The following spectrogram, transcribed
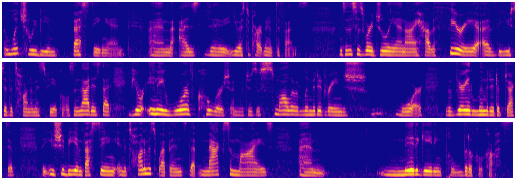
then what should we be investing in um, as the US Department of Defense? And so this is where Julia and I have a theory of the use of autonomous vehicles, and that is that if you're in a war of coercion, which is a smaller, limited range war, you have a very limited objective, that you should be investing in autonomous weapons that maximize um, mitigating political costs.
